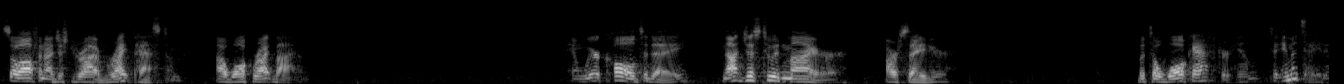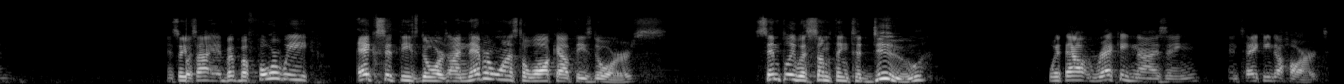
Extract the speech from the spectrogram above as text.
So often, I just drive right past them. I walk right by them. And we're called today not just to admire our Savior, but to walk after him, to imitate him. And so, but before we exit these doors, I never want us to walk out these doors simply with something to do without recognizing and taking to heart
